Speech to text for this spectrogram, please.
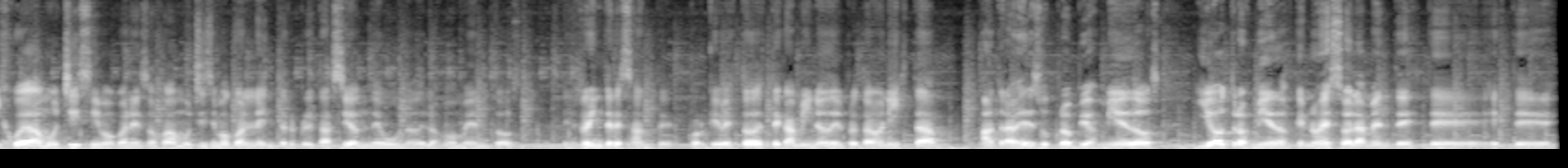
Y juega muchísimo con eso, juega muchísimo con la interpretación de uno de los momentos. Es re interesante, porque ves todo este camino del protagonista a través de sus propios miedos y otros miedos, que no es solamente este, este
